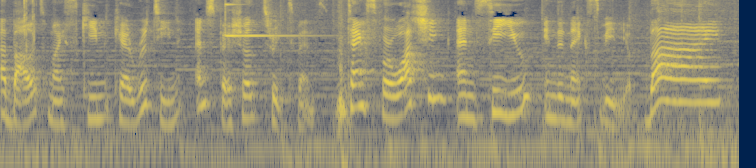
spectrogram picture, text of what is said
about my skincare routine and special treatments. Thanks for watching and see you in the next video. Bye!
